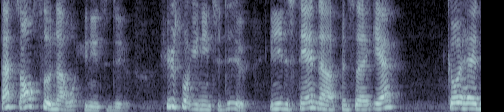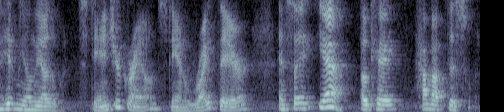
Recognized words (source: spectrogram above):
that's also not what you need to do. here's what you need to do. You need to stand up and say, Yeah, go ahead and hit me on the other one. Stand your ground, stand right there, and say, Yeah, okay, how about this one?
